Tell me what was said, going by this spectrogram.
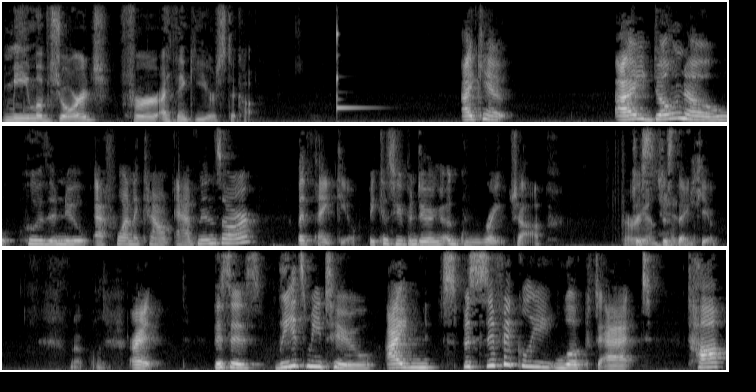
meme of George for, I think, years to come. I can't. I don't know who the new F1 account admins are, but thank you because you've been doing a great job. Very just, just thank you. All right. This is leads me to I specifically looked at top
